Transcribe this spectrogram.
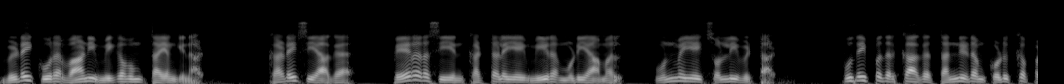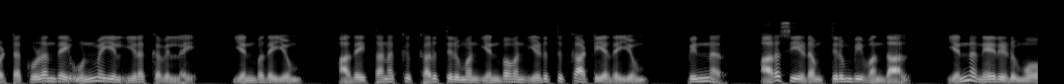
விடை கூற வாணி மிகவும் தயங்கினாள். கடைசியாக பேரரசியின் கட்டளையை மீற முடியாமல் உண்மையை சொல்லிவிட்டாள். புதைப்பதற்காக தன்னிடம் கொடுக்கப்பட்ட குழந்தை உண்மையில் இறக்கவில்லை என்பதையும் அதை தனக்கு கருத்திருமன் என்பவன் எடுத்துக்காட்டியதையும் பின்னர் அரசியிடம் திரும்பி வந்தால் என்ன நேரிடுமோ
